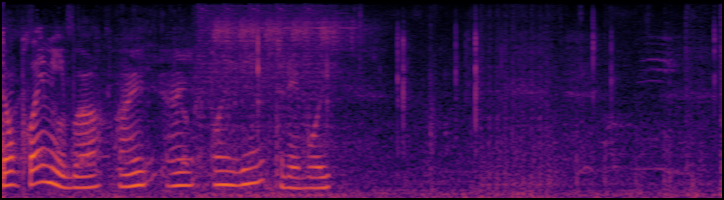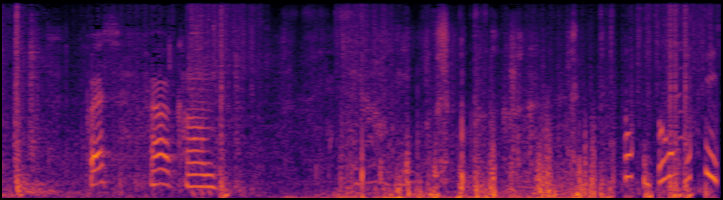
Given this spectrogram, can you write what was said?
Don't play me, bro. I ain't, I ain't playing games today, boy. Press how come. Don't, don't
